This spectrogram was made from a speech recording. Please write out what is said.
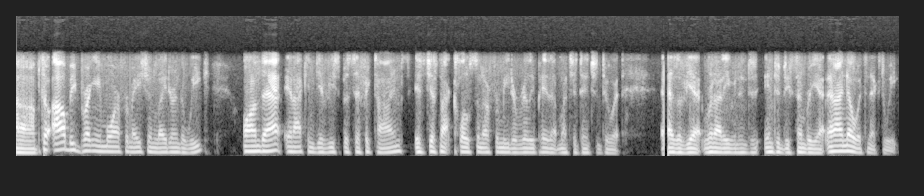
Uh, so I'll be bringing more information later in the week on that, and I can give you specific times. It's just not close enough for me to really pay that much attention to it as of yet. We're not even into, into December yet, and I know it's next week.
